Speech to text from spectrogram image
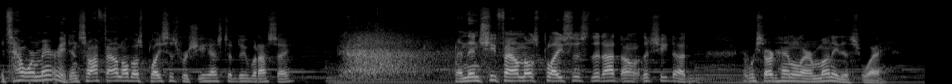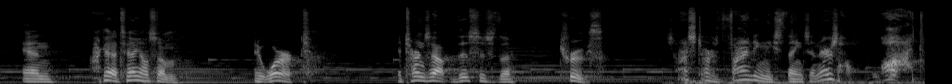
It's how we're married. And so I found all those places where she has to do what I say. And then she found those places that I don't, that she doesn't. And we started handling our money this way. And I got to tell y'all something. It worked. It turns out this is the truth. So I started finding these things, and there's a lot.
